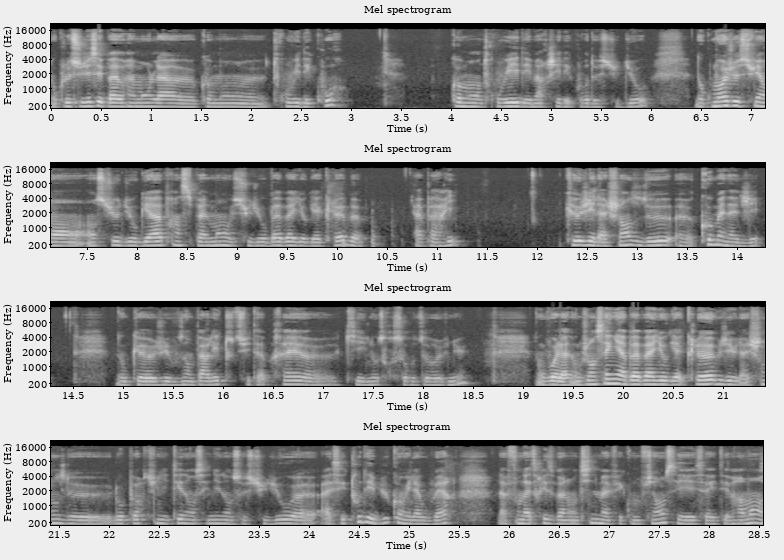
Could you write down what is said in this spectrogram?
Donc le sujet, c'est pas vraiment là euh, comment euh, trouver des cours, comment trouver des marchés des cours de studio. Donc moi, je suis en, en studio yoga, principalement au studio Baba Yoga Club à Paris que j'ai la chance de euh, co-manager. Donc euh, je vais vous en parler tout de suite après, euh, qui est une autre source de revenus. Donc voilà, donc j'enseigne à Baba Yoga Club. J'ai eu la chance de l'opportunité d'enseigner dans ce studio à ses tout débuts quand il a ouvert. La fondatrice Valentine m'a fait confiance et ça a été vraiment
